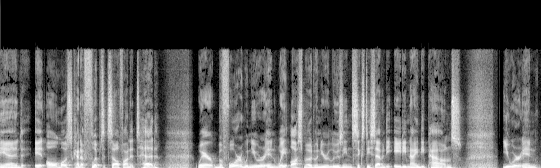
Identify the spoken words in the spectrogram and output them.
And it almost kind of flips itself on its head where before, when you were in weight loss mode, when you were losing 60, 70, 80, 90 pounds, you were in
